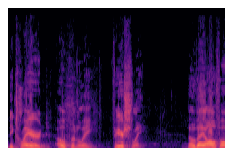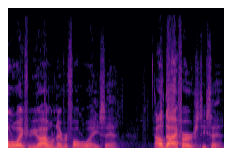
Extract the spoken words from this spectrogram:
declared openly, fiercely, Though they all fall away from you, I will never fall away, he said. I'll die first, he said,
